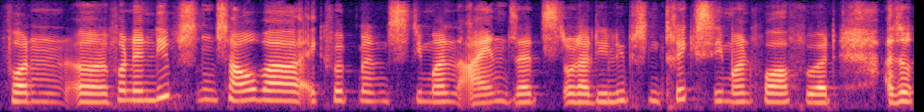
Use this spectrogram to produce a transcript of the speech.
von, äh, von den liebsten Zauberequipments, die man einsetzt oder die liebsten Tricks, die man vorführt. Also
